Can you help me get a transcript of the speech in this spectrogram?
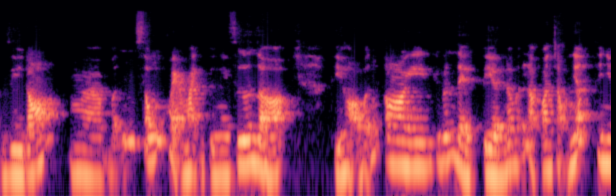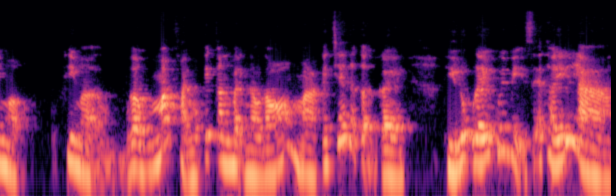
gì đó mà vẫn sống khỏe mạnh từ ngày xưa đến giờ thì họ vẫn coi cái vấn đề tiền nó vẫn là quan trọng nhất. Thế nhưng mà khi mà ờ, mắc phải một cái căn bệnh nào đó mà cái chết nó cận kề thì lúc đấy quý vị sẽ thấy là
